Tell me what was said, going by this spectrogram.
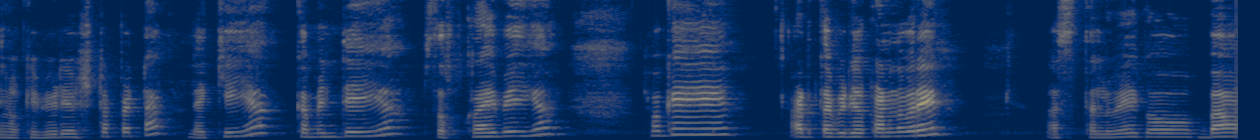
നിങ്ങൾക്ക് ഈ വീഡിയോ ഇഷ്ടപ്പെട്ടാൽ ലൈക്ക് ചെയ്യുക കമന്റ് ചെയ്യുക സബ്സ്ക്രൈബ് ചെയ്യുക. ഓക്കേ അടുത്ത വീഡിയോ കാണുന്നവരെ അസ്തൽവേഗോ ബൈ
